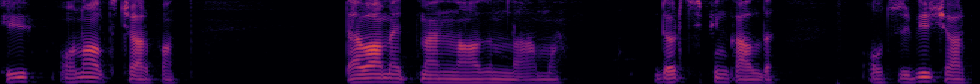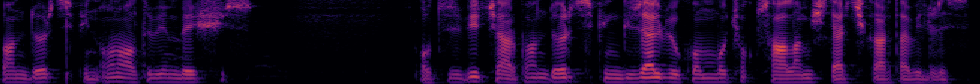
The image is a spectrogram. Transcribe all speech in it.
İyi 16 çarpan. Devam etmen lazım da ama. 4 spin kaldı. 31 çarpan 4 spin 16500. 31 çarpan 4 spin güzel bir combo çok sağlam işler çıkartabiliriz.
